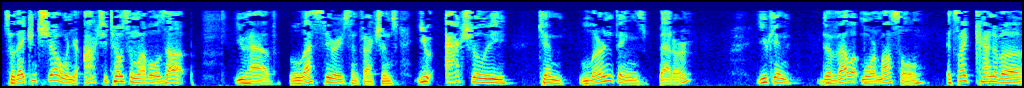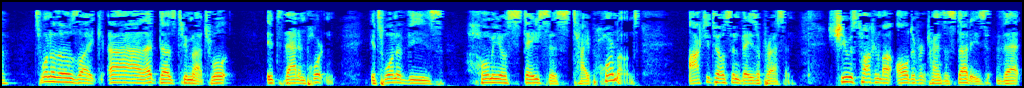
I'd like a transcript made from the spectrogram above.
So they can show when your oxytocin level is up, you have less serious infections. You actually can learn things better. You can develop more muscle. It's like kind of a, it's one of those like, ah, that does too much. Well, it's that important. It's one of these homeostasis type hormones. Oxytocin, vasopressin. She was talking about all different kinds of studies that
